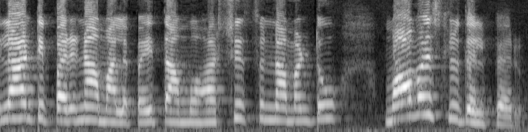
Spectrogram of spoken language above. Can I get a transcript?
ఇలాంటి పరిణామాలపై తాము హర్షిస్తున్నామంటూ మావోయిస్టులు తెలిపారు.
